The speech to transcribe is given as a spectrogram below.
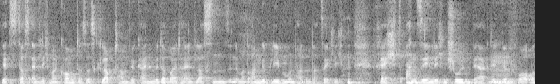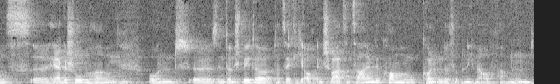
jetzt das endlich mal kommt, dass es klappt, haben wir keine Mitarbeiter entlassen, sind immer dran geblieben und hatten tatsächlich einen recht ansehnlichen Schuldenberg, den mhm. wir vor uns äh, hergeschoben haben mhm. und äh, sind dann später tatsächlich auch in schwarze Zahlen gekommen, konnten das aber nicht mehr auffangen. Mhm. Und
